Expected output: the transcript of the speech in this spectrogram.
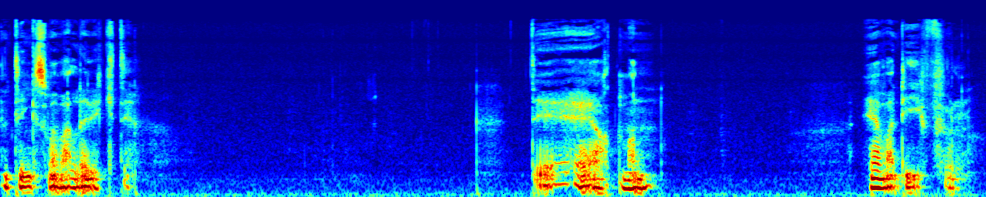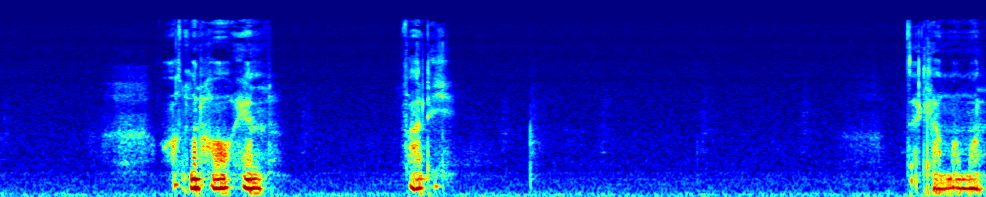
en ting som er veldig viktig. Det er at man er verdifull. At man har en verdi. Det glemmer man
